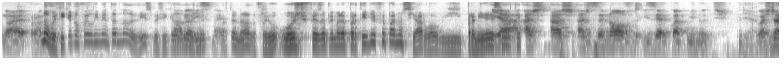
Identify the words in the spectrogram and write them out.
não é? Pronto. Não, o Benfica não foi alimentando nada disso, o Benfica nada disso, não é? nada. Foi, hoje fez a primeira partilha e foi para anunciar logo e para mim é assim. E há, tem... às, às, às 19 e 04 minutos Yeah. Gosto, já,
